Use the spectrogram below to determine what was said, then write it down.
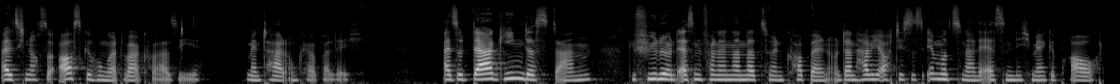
als ich noch so ausgehungert war quasi, mental und körperlich. Also da ging das dann, Gefühle und Essen voneinander zu entkoppeln. Und dann habe ich auch dieses emotionale Essen nicht mehr gebraucht.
